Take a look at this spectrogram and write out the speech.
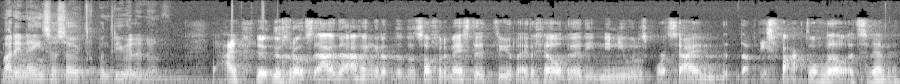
maar ineens een 70.3 willen doen? Ja, de, de grootste uitdaging, dat, dat, zal voor de meeste triatleten gelden, die, die nieuw in de sport zijn, dat is vaak toch wel het zwemmen.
